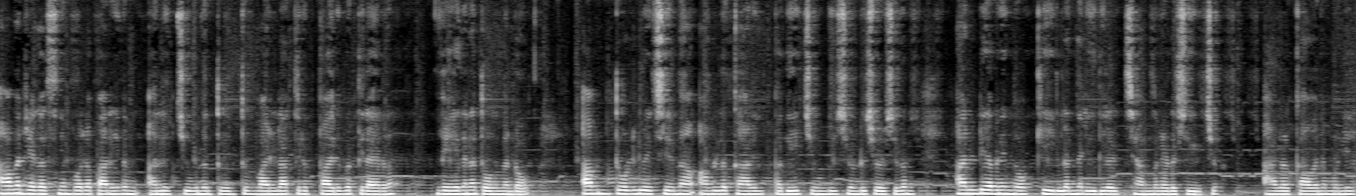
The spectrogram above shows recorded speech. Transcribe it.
അവൻ രഹസ്യം പോലെ പറഞ്ഞതും അല്ല ചൂന്ന് തീർത്തും വല്ലാത്തൊരു പരുവത്തിലായിരുന്നു. വേദന തോന്നുന്നുണ്ടോ? അവൻ തോളിൽ വെച്ചിരുന്ന അവളുടെ കാലിൽ പതിയെ ചുംബിച്ചുകൊണ്ട് ചോദിച്ചതും അല്ലി അവനെ നോക്കിയില്ലെന്ന രീതിയിൽ ചമ്മലോടെ ചിരിച്ചു. അവൾക്ക് അവന് മുന്നിൽ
